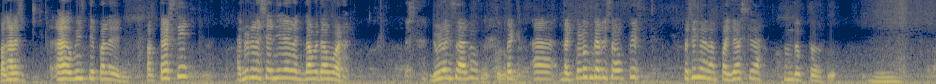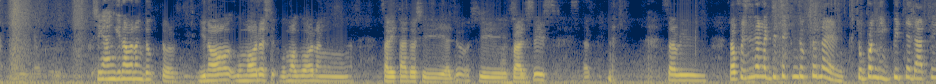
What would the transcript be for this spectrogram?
Pangalas, ah, Wednesday pala yun. Pag Thursday, ano na siya nila nagdawa-dawa. Doon lang sa ano. Nagkulong Nag, ah, nagkulong na rin sa office. Kasi nga, napahiya siya ng doktor. Hmm. Kasi nga, ang ginawa ng doktor, ginawa, gumawa, gumagawa ng salita daw si, ano, si Francis. Sabi, tapos hindi na nag-check yung doktor na yun. Sobrang higpit niya dati.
